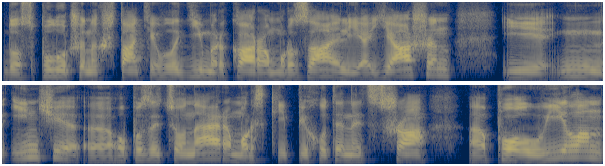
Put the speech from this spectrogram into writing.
до Сполучених Штатів Владімир Кара Мурза, Ілья Яшин і інші е, опозиціонери, морський піхотинець США е, Пол Уілан.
